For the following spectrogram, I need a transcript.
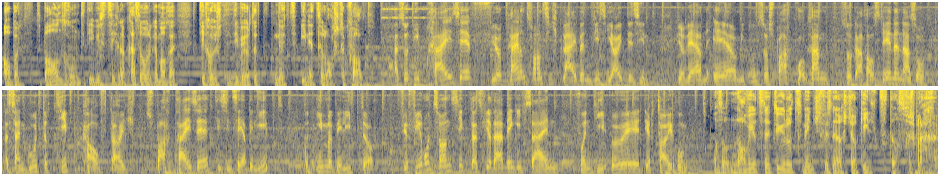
Aber die Bahnkunden die müssen sich noch keine Sorgen machen. Die Kosten die würden nicht ihnen zu Lasten gefallen. Also die Preise für 23 bleiben, wie sie heute sind. Wir werden eher mit unserem Sparprogramm sogar ausdehnen. Also das ist ein guter Tipp. Kauft euch Sparpreise, die sind sehr beliebt und immer beliebter. Für 24, das wird abhängig sein von der Höhe der Teuerung. Also noch wird es nicht teurer, zumindest fürs nächste Jahr gilt das Versprechen.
